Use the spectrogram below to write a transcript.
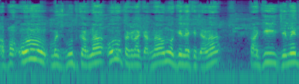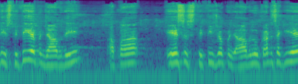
ਆਪਾਂ ਉਹਨੂੰ ਮਜ਼ਬੂਤ ਕਰਨਾ, ਉਹਨੂੰ ਤਗੜਾ ਕਰਨਾ, ਉਹਨੂੰ ਅੱਗੇ ਲੈ ਕੇ ਜਾਣਾ, ਤਾਂ ਕਿ ਜਿਵੇਂ ਦੀ ਸਥਿਤੀ ਹੈ ਪੰਜਾਬ ਦੀ, ਆਪਾਂ ਇਸ ਸਥਿਤੀ ਚੋਂ ਪੰਜਾਬ ਨੂੰ ਕੱਢ ਸਕੀਏ,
